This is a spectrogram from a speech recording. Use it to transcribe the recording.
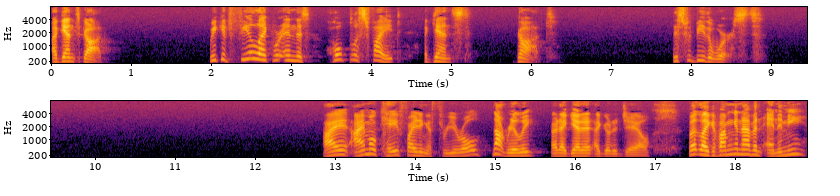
against God. We could feel like we're in this hopeless fight against God. This would be the worst. I, I'm okay fighting a three year old. Not really, right? I get it. I go to jail. But like if I'm going to have an enemy,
